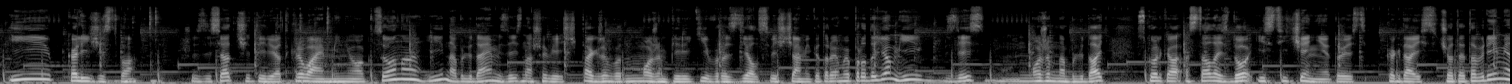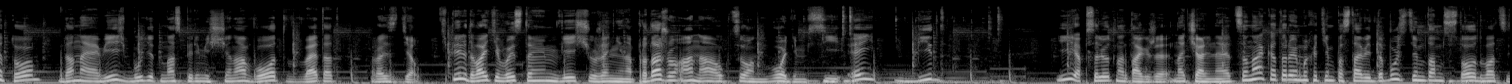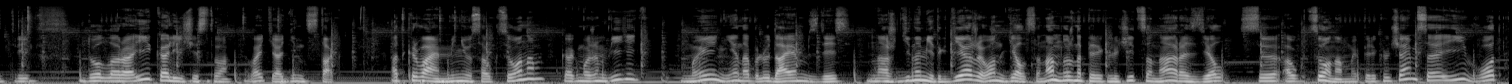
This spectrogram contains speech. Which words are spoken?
И количество 64. Открываем меню аукциона и наблюдаем здесь наши вещи. Также вот можем перейти в раздел с вещами, которые мы продаем, и здесь можем наблюдать, сколько осталось до истечения. То есть, когда истечет это время, то данная вещь будет у нас перемещена вот в этот раздел. Теперь давайте выставим вещи уже не на продажу, а на аукцион. Вводим CA, bid, и абсолютно также начальная цена, которую мы хотим поставить, допустим, там 123 доллара и количество. Давайте один стак. Открываем меню с аукционом. Как можем видеть, мы не наблюдаем здесь наш динамит. Где же он делся? Нам нужно переключиться на раздел с аукционом. Мы переключаемся и вот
